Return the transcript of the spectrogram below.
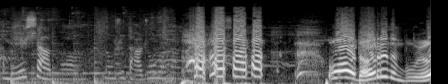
아, 멜시 안 나와. 要是打中的话， 와 나르는 뭐야?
